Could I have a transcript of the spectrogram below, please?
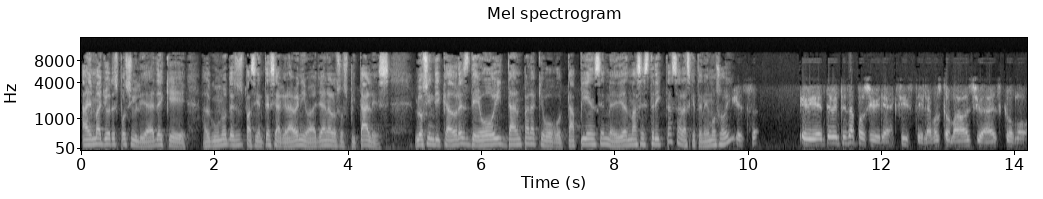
hay mayores posibilidades de que algunos de esos pacientes se agraven y vayan a los hospitales. ¿Los indicadores de hoy dan para que Bogotá piense en medidas más estrictas a las que tenemos hoy? Evidentemente esa posibilidad existe y la hemos tomado en ciudades como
